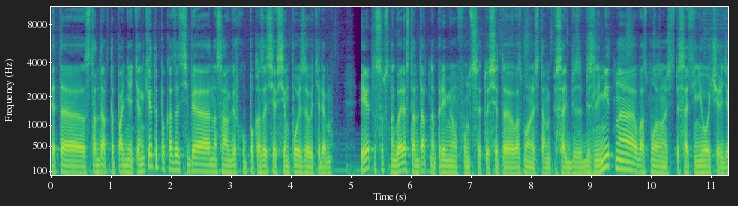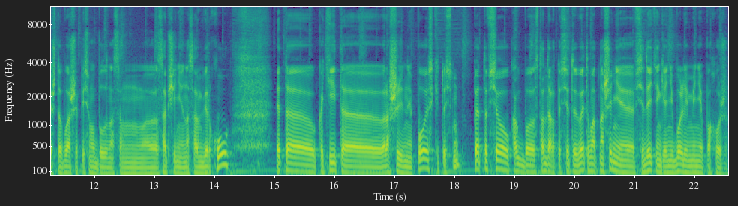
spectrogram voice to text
Это стандарты поднять анкеты, показать себя на самом верху, показать себя всем пользователям. И это, собственно говоря, стандартная премиум функция. То есть это возможность там, писать без, безлимитно, возможность писать вне очереди, чтобы ваше письмо было на самом, э, сообщение на самом верху. Это какие-то расширенные поиски. То есть ну, это все как бы стандарт. То есть это, в этом отношении все дейтинги, они более-менее похожи.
